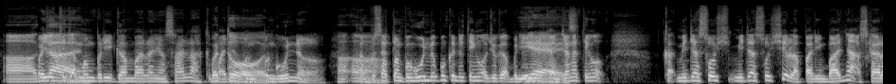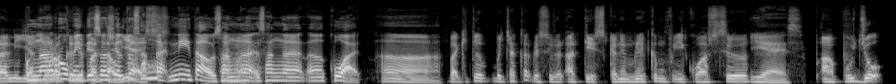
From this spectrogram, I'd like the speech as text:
uh, Supaya kan tidak memberi gambaran yang salah kepada Betul. peng- pengguna. Ha-ha. Kan persatuan pengguna pun kena tengok juga benda ni Yes. kan. Jangan tengok kat media sosial media sosial lah paling banyak sekarang ni yang pengaruh media pantau. sosial tu Yes. sangat ni tau sangat sangat uh, kuat ha sebab kita bercakap dari sudut artis kerana mereka mempunyai kuasa yes uh, pujuk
